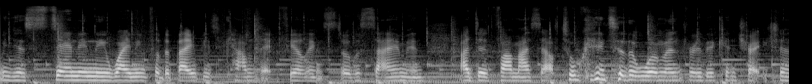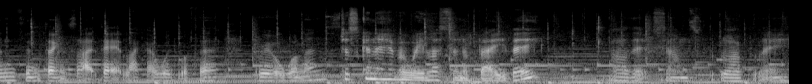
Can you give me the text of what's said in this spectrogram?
when you're standing there waiting for the baby to come, that feeling's still the same. And I did find myself talking to the woman through the contractions and things like that, like I would with a real woman. Just gonna have a wee listen of baby. Oh, that sounds lovely.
